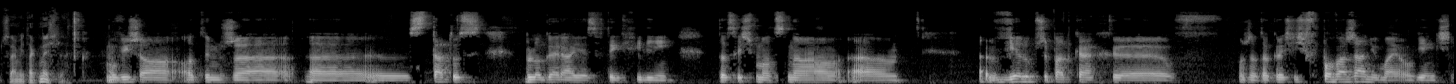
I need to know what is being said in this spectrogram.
Przynajmniej tak myślę. Mówisz o, o tym, że e, status blogera jest w tej chwili dosyć mocno e, w wielu przypadkach e, można to określić, w poważaniu mają więksi.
